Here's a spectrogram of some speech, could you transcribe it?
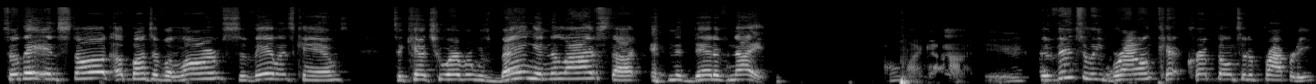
So they installed a bunch of alarms, surveillance cams to catch whoever was banging the livestock in the dead of night. Oh my god, dude. Eventually, Brown kept, crept onto the property,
